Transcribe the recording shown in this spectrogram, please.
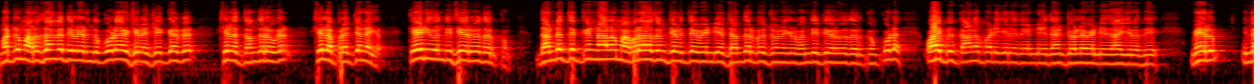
மற்றும் அரசாங்கத்திலிருந்து கூட சில சிக்கல்கள் சில தொந்தரவுகள் சில பிரச்சனைகள் தேடி வந்து சேருவதற்கும் தண்டத்துக்குன்னாலும் அபராதம் செலுத்த வேண்டிய சந்தர்ப்ப சூழ்நிலைகள் வந்து சேருவதற்கும் கூட வாய்ப்பு காணப்படுகிறது என்றே தான் சொல்ல வேண்டியதாகிறது. மேலும் இந்த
